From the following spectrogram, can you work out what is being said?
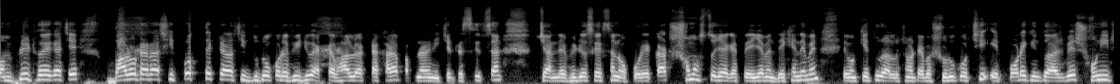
কমপ্লিট হয়ে গেছে, বারোটা রাশির প্রত্যেকটা রাশি দুটো করে ভিডিও একটা ভালো, একটা খারাপ, আপনারা নিচে ডেসক্রিপশন চ্যানেলের ভিডিও সেকশন ওপরের কাট সমস্ত জায়গায় পেয়ে যাবেন, দেখে নেবেন এবং কেতুর আলোচনাটা এবার শুরু করছি। এরপরে কিন্তু আসবে শনির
